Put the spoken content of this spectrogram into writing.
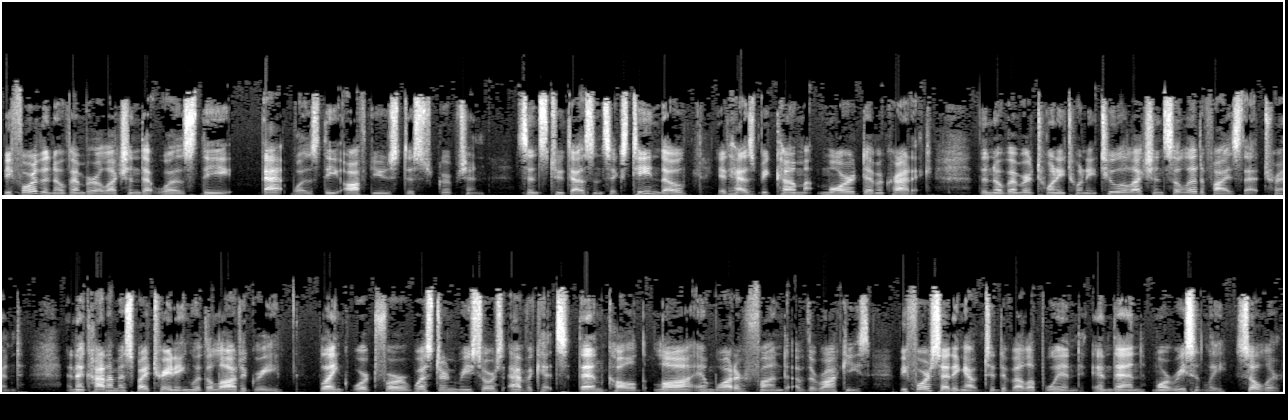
Before the November election that was the that was the oft-used description. Since 2016, though, it has become more democratic. The November 2022 election solidifies that trend. An economist by training with a law degree, Blank worked for Western Resource Advocates, then called Land and Water Fund of the Rockies, before setting out to develop wind and then, more recently, solar.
